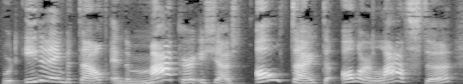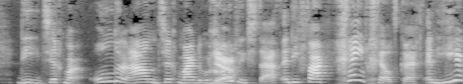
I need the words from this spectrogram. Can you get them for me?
wordt iedereen betaald en de maker is juist altijd de allerlaatste die zeg maar onderaan zeg maar, de begroting staat en die vaak geen geld krijgt. En hier,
